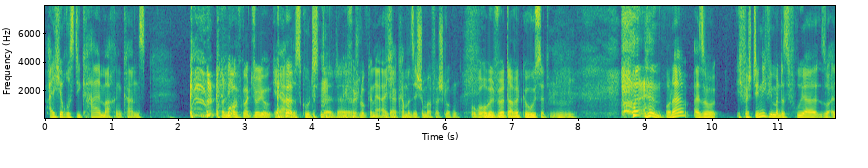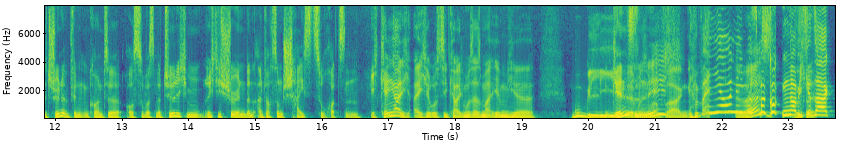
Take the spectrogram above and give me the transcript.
Eiche rustikal machen kannst. Und oh Gott, Entschuldigung. Ja, alles gut. Da, da, Ich verschluckt an der Eiche. Da kann man sich schon mal verschlucken. Wo gehobelt wird, da wird gehustet. Oder? Also, ich verstehe nicht, wie man das früher so als schön empfinden konnte, aus sowas Natürlichem, richtig schön, dann einfach so einen Scheiß zu rotzen. Ich kenne ja nicht Eiche rustikal. Ich muss erst mal eben hier Googly Kennst du muss ich mal nicht? fragen. Und ich muss Was? mal gucken, habe ich gesagt.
